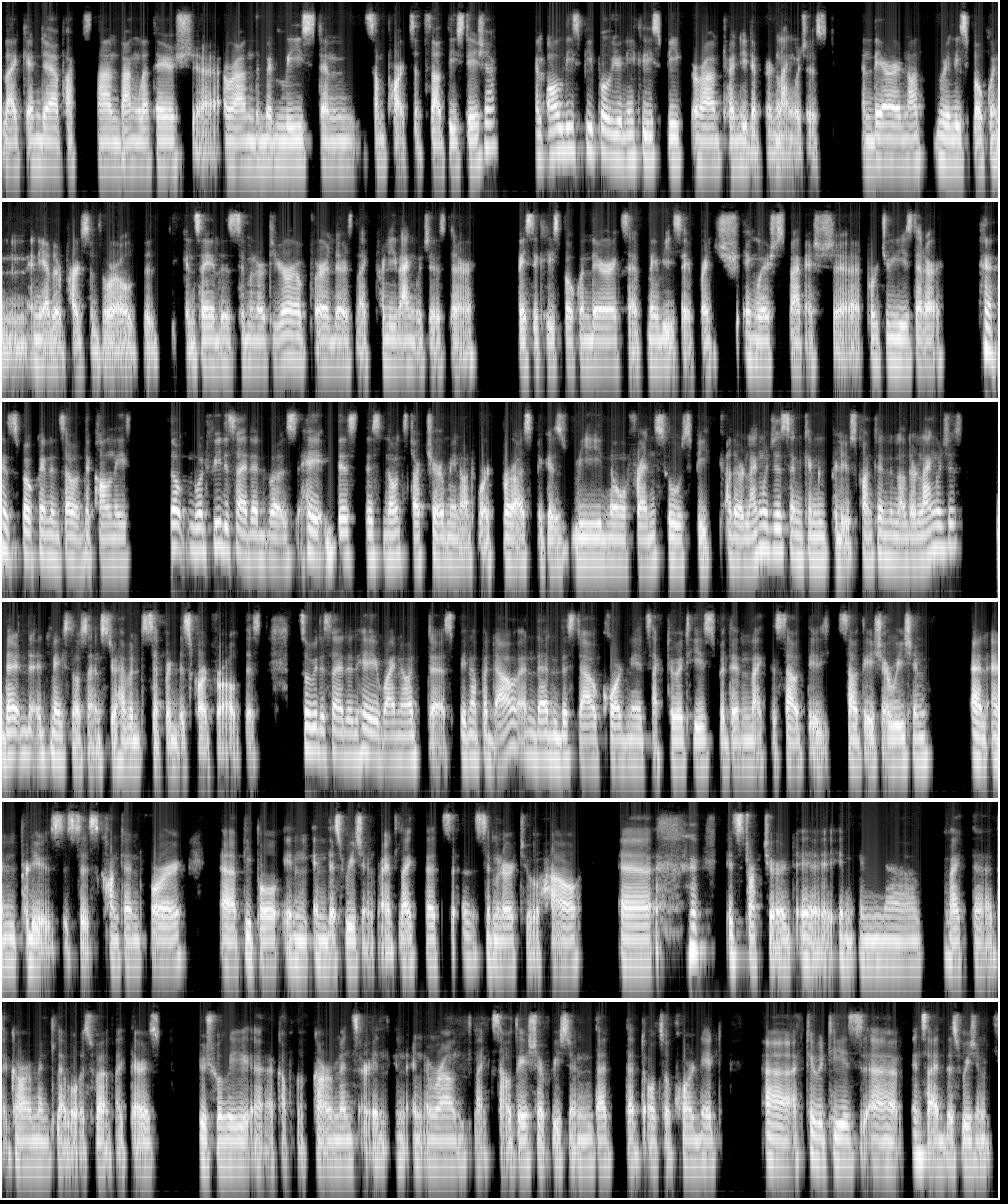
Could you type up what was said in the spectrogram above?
like India, Pakistan, Bangladesh, around the Middle East, and some parts of Southeast Asia. And all these people uniquely speak around 20 different languages. And they are not really spoken in any other parts of the world. You can say this is similar to Europe, where there's like 20 languages that are basically spoken there, except maybe say French, English, Spanish, uh, Portuguese that are spoken in some of the colonies. So what we decided was, hey, this this node structure may not work for us because we know friends who speak other languages and can produce content in other languages it makes no sense to have a separate Discord for all of this. So we decided, hey, why not uh, spin up a DAO, and then this DAO coordinates activities within like the South South Asia region, and and produces this content for uh, people in in this region, right? Like that's uh, similar to how uh, it's structured uh, in in uh, like the the government level as well. Like there's usually a couple of governments are in, in, in around like South Asia region that that also coordinate uh, activities uh, inside this region.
